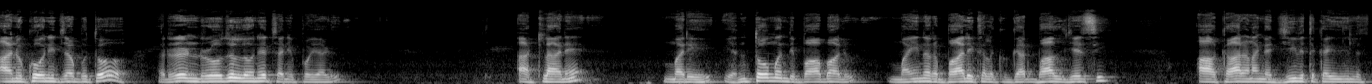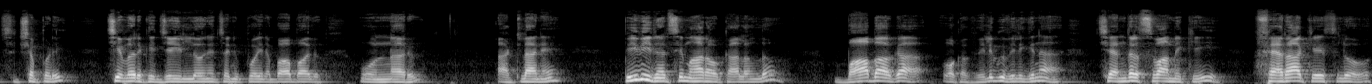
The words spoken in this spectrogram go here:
అనుకోని జబ్బుతో రెండు రోజుల్లోనే చనిపోయాడు. అట్లానే మరి ఎంతోమంది బాబాలు మైనర్ బాలికలకు గర్భాలు చేసి ఆ కారణంగా జీవిత ఖైదీలు శిక్షపడి చివరికి జైల్లోనే చనిపోయిన బాబాలు ఉన్నారు. అట్లానే పివి నరసింహారావు కాలంలో బాబాగా ఒక వెలుగు వెలిగిన చంద్రస్వామికి ఫెరా కేసులో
